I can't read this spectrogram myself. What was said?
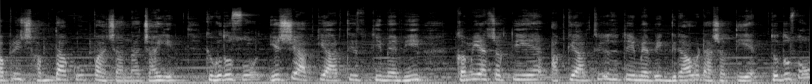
अपनी क्षमता को पहचानना चाहिए, क्योंकि दोस्तों, इससे आपकी आर्थिक स्थिति में भी कमी आ सकती है, आपकी आर्थिक स्थिति में भी गिरावट आ सकती है। तो दोस्तों,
